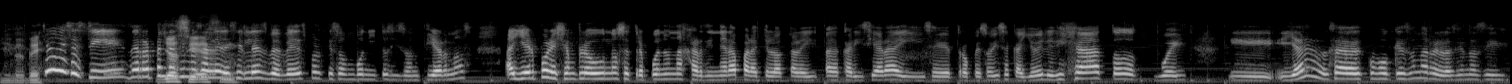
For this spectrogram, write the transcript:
mi bebé. Yo a veces sí, de repente sí me sale decirles bebés porque son bonitos y son tiernos. Ayer, por ejemplo, uno se trepó en una jardinera para que lo acariciara y se tropezó y se cayó y le dije, ah, todo, güey. Y, ya, o sea, como que es una relación así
